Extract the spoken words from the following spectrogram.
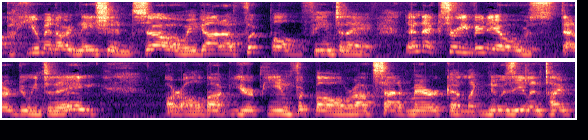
up, Humanoid Nation? So, we got a football theme today. The next three videos that are doing today are all about European football or outside of America, like New Zealand type,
